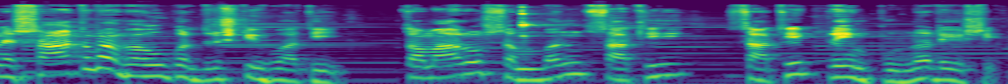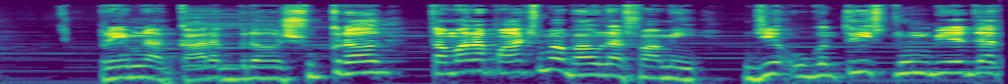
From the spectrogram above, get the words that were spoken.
અને સાતમા ભાવ ઉપર દૃષ્ટિ હોવાથી તમારો સંબંધ સાથી, સાથે પ્રેમપૂર્ણ રહેશે. પ્રેમના કારક ગ્રહ શુક્ર તમારા પાંચમા ભાવના સ્વામી, જે ઓગણત્રીસ જૂન બે હજાર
